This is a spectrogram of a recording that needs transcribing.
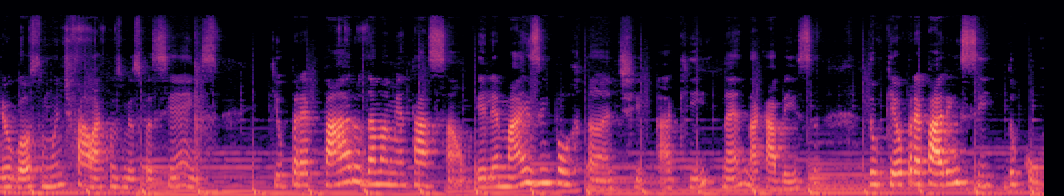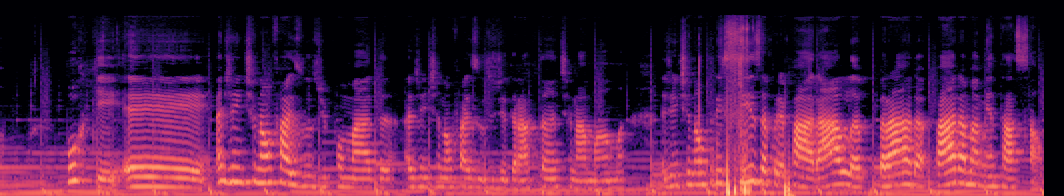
Eu gosto muito de falar com os meus pacientes que o preparo da amamentação ele é mais importante aqui, né, na cabeça, do que o preparo em si do corpo. Porque é, a gente não faz uso de pomada, a gente não faz uso de hidratante na mama, a gente não precisa prepará-la para, para a amamentação.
